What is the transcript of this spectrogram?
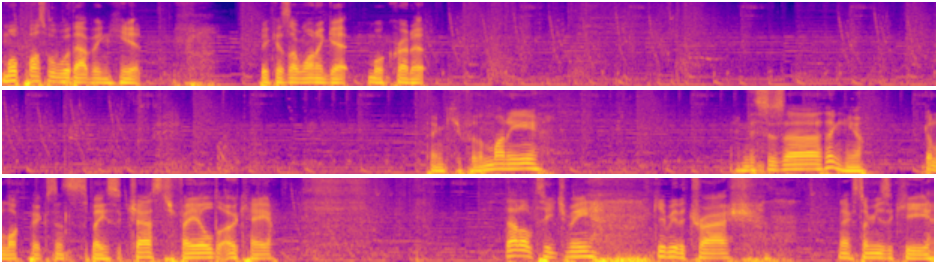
more possible without being hit. Because I want to get more credit. Thank you for the money. And this is a thing here. Got a lockpick since it's a basic chest. Failed, okay. That'll teach me. Give me the trash. Next time use a key.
